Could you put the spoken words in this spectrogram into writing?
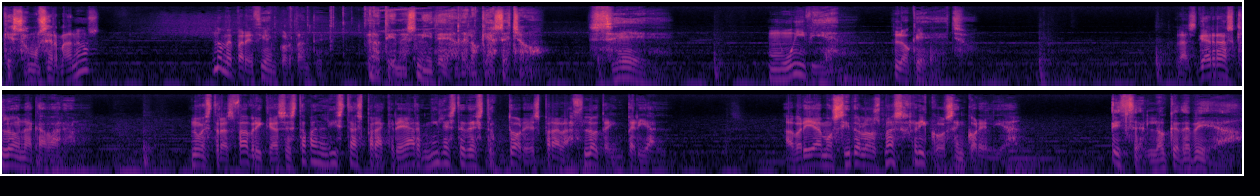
¿Que somos hermanos? No me pareció importante. No tienes ni idea de lo que has hecho. Sé muy bien lo que he hecho. Las guerras clon acabaron. Nuestras fábricas estaban listas para crear miles de destructores para la flota imperial. Habríamos sido los más ricos en Corelia. Hice lo que debía.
